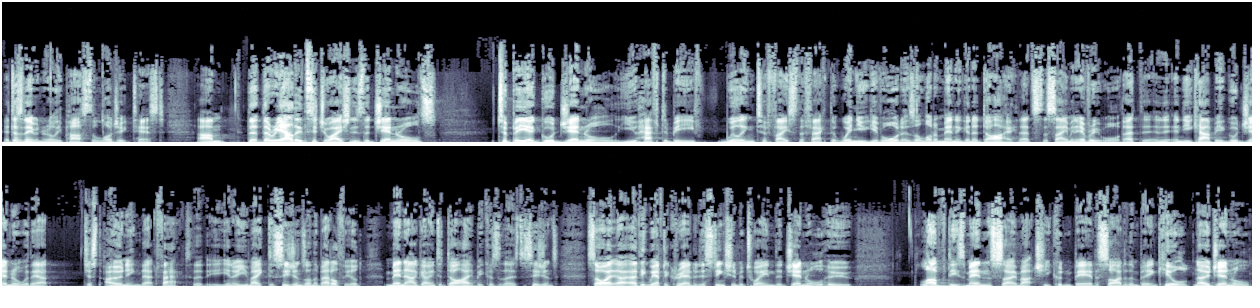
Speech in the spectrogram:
it doesn't even really pass the logic test. Um, the the reality of the situation is that generals. To be a good general, you have to be willing to face the fact that when you give orders, a lot of men are going to die. That's the same in every war. That and you can't be a good general without just owning that fact that you know you make decisions on the battlefield, men are going to die because of those decisions. So I, I think we have to create a distinction between the general who loved his men so much he couldn't bear the sight of them being killed. No general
